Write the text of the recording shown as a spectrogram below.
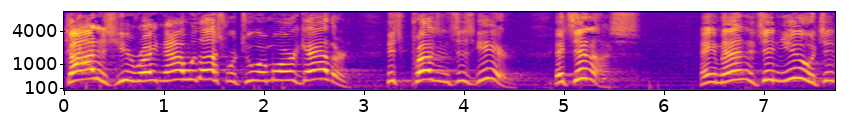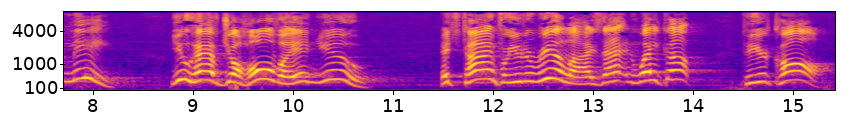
God is here right now with us where two or more are gathered. His presence is here. It's in us. Amen. It's in you. It's in me. You have Jehovah in you. It's time for you to realize that and wake up to your call.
